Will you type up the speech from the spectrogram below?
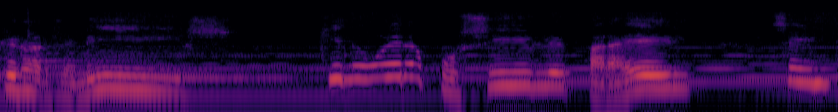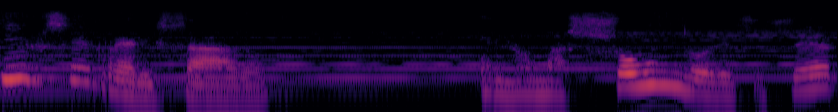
que no era feliz, que no era posible para él sentirse realizado. En lo más hondo de su ser,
